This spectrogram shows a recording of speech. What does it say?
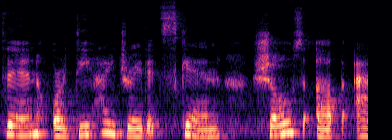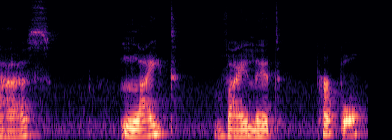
thin or dehydrated skin shows up as light violet purple.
